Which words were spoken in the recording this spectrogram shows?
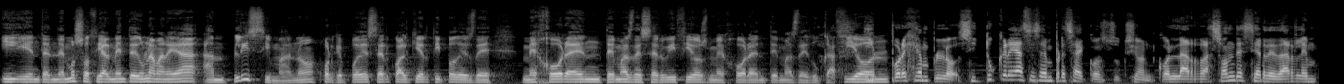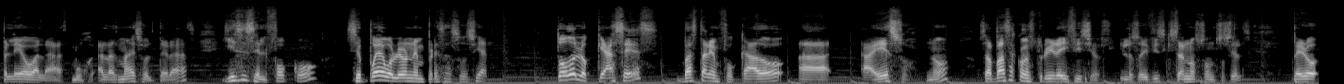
y entendemos socialmente de una manera amplísima, ¿no? Porque puede ser cualquier tipo desde mejora en temas de servicios, mejora en temas de educación. por ejemplo, si tú creas esa empresa de construcción con la razón de ser de darle empleo a las, a las madres solteras, y ese es el foco, se puede volver una empresa social. Todo lo que haces va a estar enfocado a a eso, ¿no? O sea, vas a construir edificios y los edificios quizás no son sociales, pero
